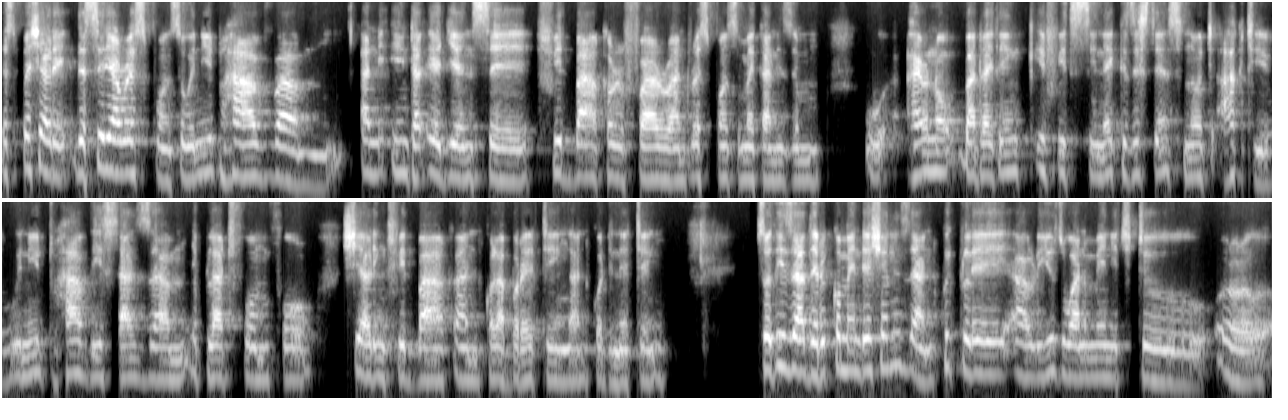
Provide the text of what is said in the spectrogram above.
especially the Syria response, so we need to have um, an interagency feedback, referral, and response mechanism. I don't know, but I think if it's in existence, not active, we need to have this as um, a platform for sharing feedback and collaborating and coordinating. So these are the recommendations and quickly I'll use one minute to uh,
